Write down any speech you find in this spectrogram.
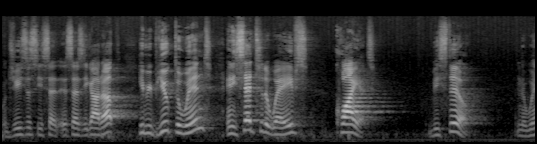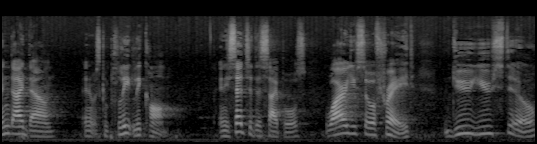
Well, Jesus, he said, it says he got up, he rebuked the wind, and he said to the waves, Quiet, be still. And the wind died down, and it was completely calm. And he said to the disciples, Why are you so afraid? Do you still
